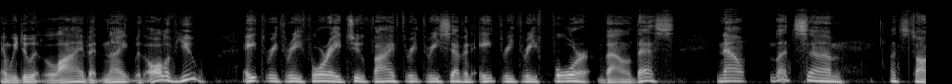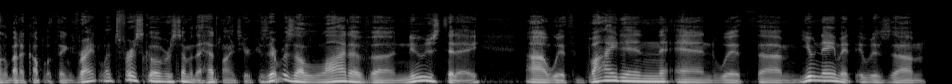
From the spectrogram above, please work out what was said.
and we do it live at night with all of you. 833 482 5337 833 4 Valdez. Now, let's. um let's talk about a couple of things, right? Let's first go over some of the headlines here because there was a lot of uh, news today uh, with Biden and with um, you name it. It was um,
